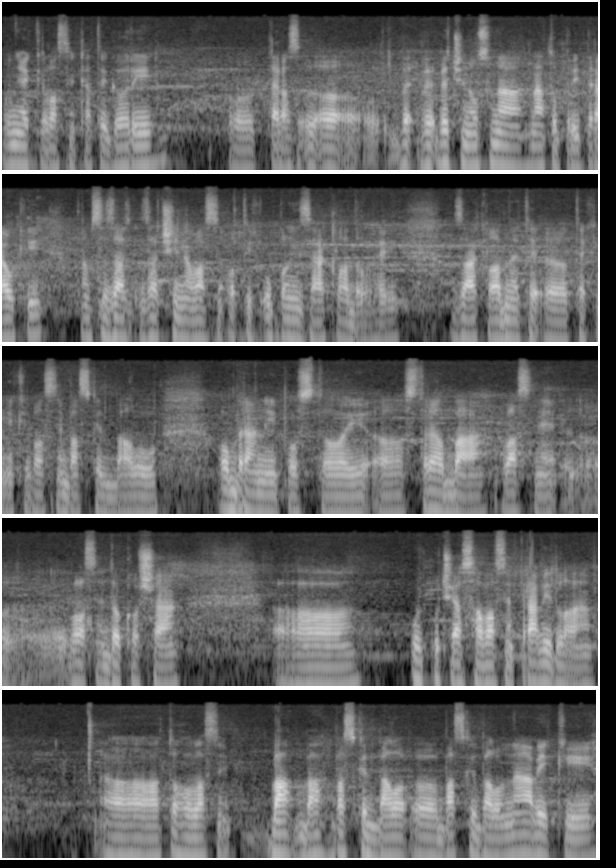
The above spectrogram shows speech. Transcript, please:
v nejakej vlastne kategórii, teraz väčšinou sú na, na to prípravky, tam sa za, začína vlastne od tých úplných základov, hej. Základné te, e, techniky vlastne basketbalu, obranný postoj, e, strelba vlastne, e, vlastne do koša, učia sa vlastne pravidlá toho vlastne ba, ba, basketbal, basketbalu návyky,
